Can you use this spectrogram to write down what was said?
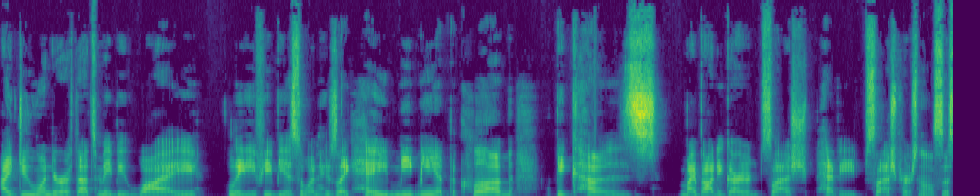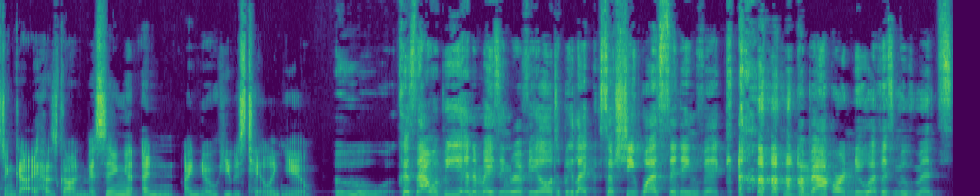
I do wonder if that's maybe why Lady Phoebe is the one who's like, hey, meet me at the club because my bodyguard slash heavy slash personal assistant guy has gone missing and I know he was tailing you. Ooh, because that would be an amazing reveal to be like, so she was sending Vic mm-hmm. about or knew of his movements.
